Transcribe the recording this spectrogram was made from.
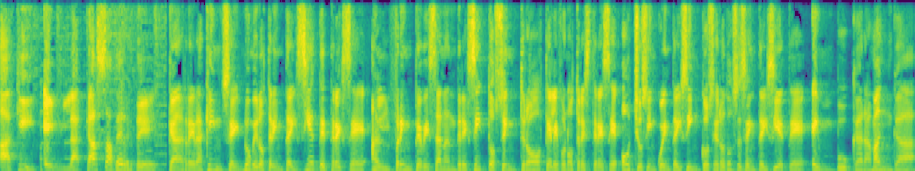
aquí en La Casa Verde. Carrera 15, número 3713, al frente de San Andresito Centro, teléfono 313-855-0267, en Bucaramanga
